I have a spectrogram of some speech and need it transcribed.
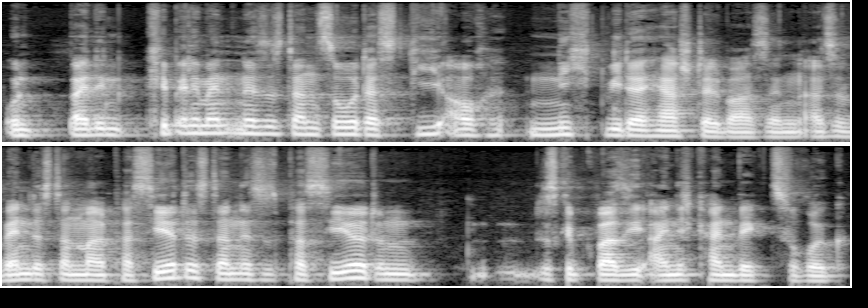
Und bei den Kippelementen ist es dann so, dass die auch nicht wiederherstellbar sind. Also wenn das dann mal passiert ist, dann ist es passiert und es gibt quasi eigentlich keinen Weg zurück.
